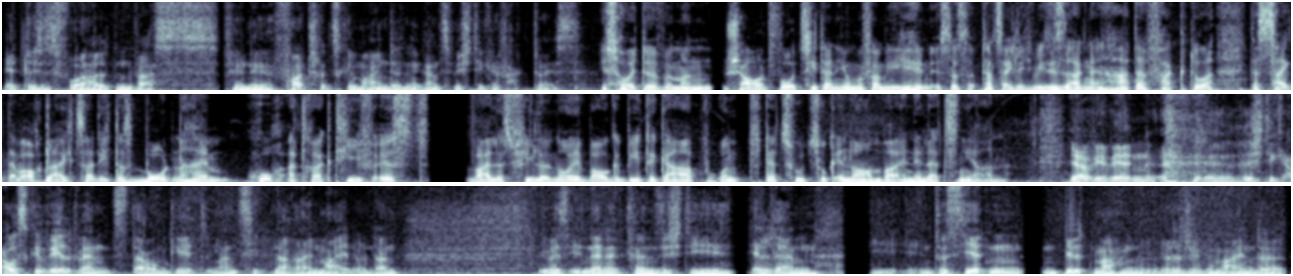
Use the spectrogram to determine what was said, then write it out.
etliches vorhalten, was für eine Fortschrittsgemeinde ein ganz wichtiger Faktor ist. Ist heute, wenn man schaut, wo zieht eine junge Familie hin, ist das tatsächlich, wie Sie sagen, ein harter Faktor. Das zeigt aber auch gleichzeitig, dass Bodenheim hochattraktiv ist, weil es viele neue Baugebiete gab und der Zuzug enorm war in den letzten Jahren. Ja, wir werden äh, richtig ausgewählt, wenn es darum geht, man zieht nach Rhein-Main und dann übers Internet können sich die Eltern die Interessierten ein Bild machen, welche Gemeinde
